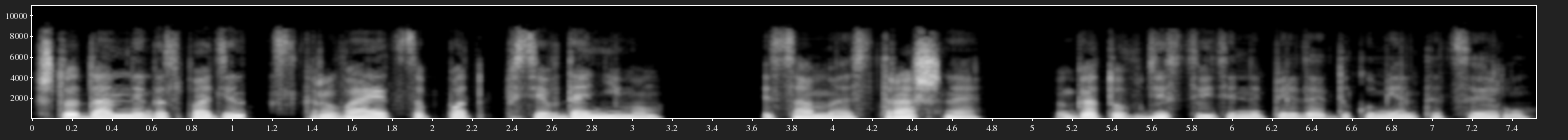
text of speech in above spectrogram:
что данный господин скрывается под псевдонимом и, самое страшное, готов действительно передать документы ЦРУ.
